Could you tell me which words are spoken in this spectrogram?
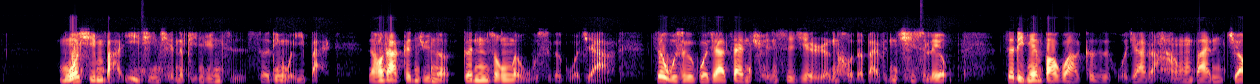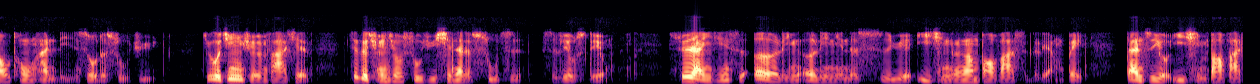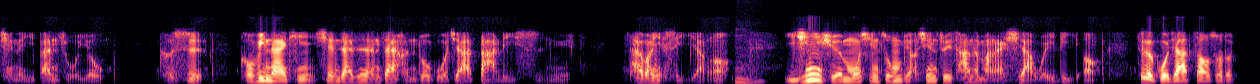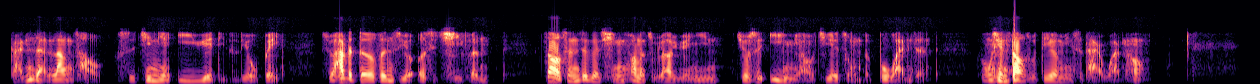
模型把疫情前的平均值设定为一百，然后它根据了跟踪了五十个国家，这五十个国家占全世界人口的百分之七十六，这里面包括各个国家的航班、交通和零售的数据。结果经济学人发现，这个全球数据现在的数字是六十六，虽然已经是二零二零年的四月疫情刚刚爆发时的两倍，但只有疫情爆发前的一半左右。可是。COVID-19 现在仍然在很多国家大力肆虐，台湾也是一样哦。嗯，以经济学模型中表现最差的马来西亚为例哦，这个国家遭受的感染浪潮是今年一月底的六倍，所以它的得分只有二十七分。造成这个情况的主要原因就是疫苗接种的不完整。风险倒数第二名是台湾哈，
